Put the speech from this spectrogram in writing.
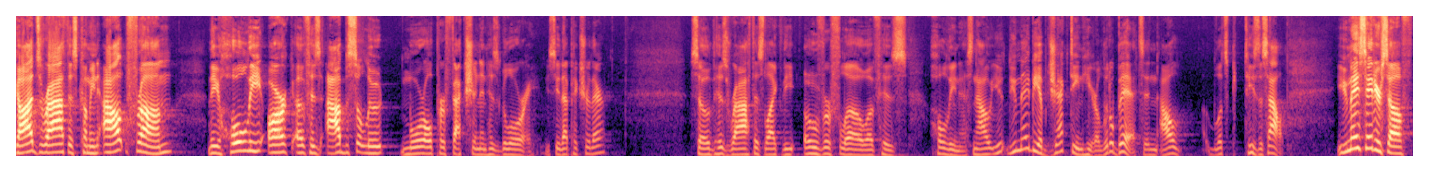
God's wrath is coming out from the holy ark of his absolute moral perfection and his glory. You see that picture there? So his wrath is like the overflow of his holiness. Now, you, you may be objecting here a little bit, and I'll let's tease this out. You may say to yourself,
